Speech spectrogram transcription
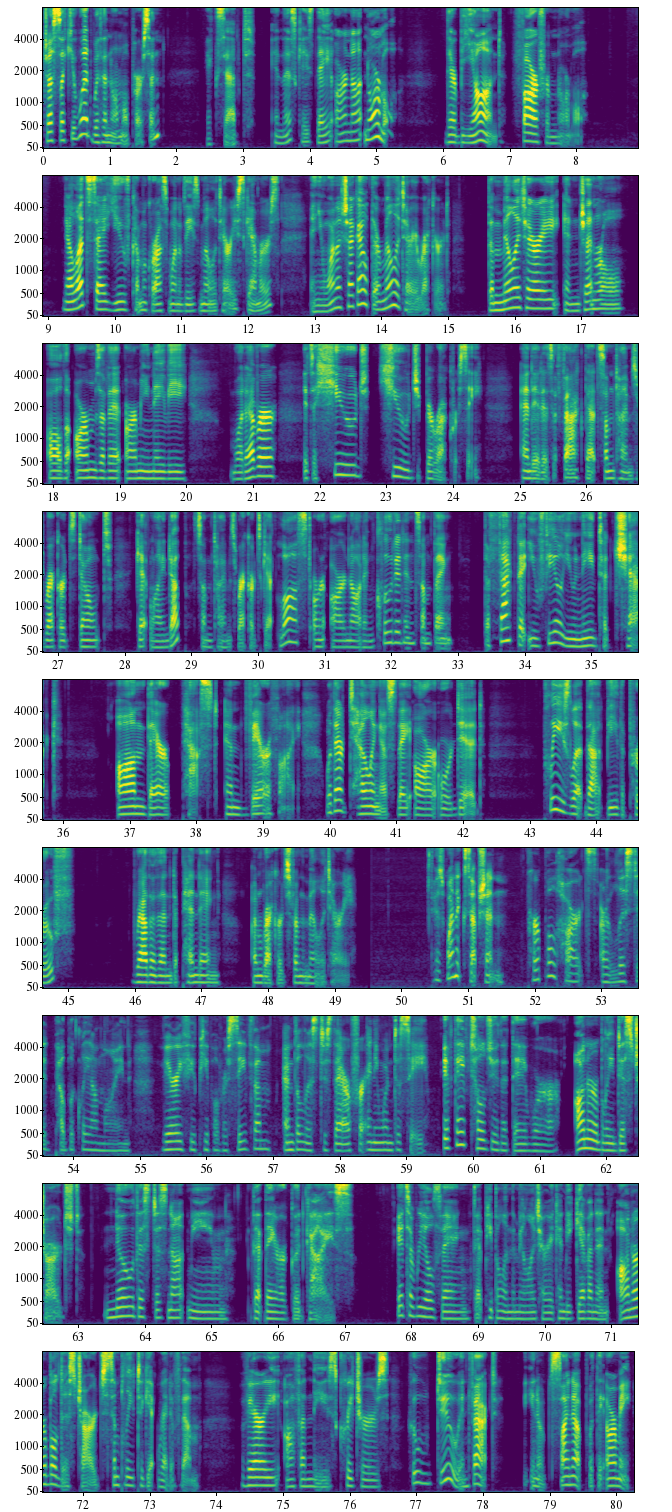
just like you would with a normal person, except in this case, they are not normal. They're beyond, far from normal. Now, let's say you've come across one of these military scammers and you want to check out their military record. The military in general, all the arms of it, Army, Navy, whatever, it's a huge, huge bureaucracy. And it is a fact that sometimes records don't get lined up, sometimes records get lost or are not included in something. The fact that you feel you need to check on their past and verify what they're telling us they are or did please let that be the proof rather than depending on records from the military. There's one exception Purple Hearts are listed publicly online. Very few people receive them, and the list is there for anyone to see. If they've told you that they were honorably discharged, no, this does not mean that they are good guys. It's a real thing that people in the military can be given an honorable discharge simply to get rid of them. Very often, these creatures who do, in fact, you know, sign up with the army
